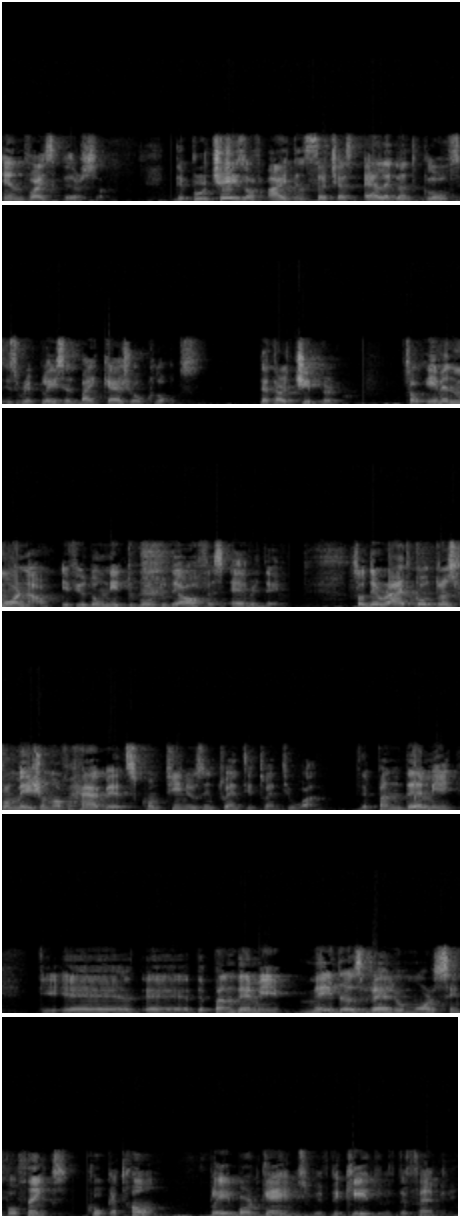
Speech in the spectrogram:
and vice versa. The purchase of items such as elegant clothes is replaced by casual clothes that are cheaper. So even more now if you don't need to go to the office every day. So the radical transformation of habits continues in 2021. The pandemic uh, uh, the pandemic made us value more simple things. Cook at home, play board games with the kids, with the family.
